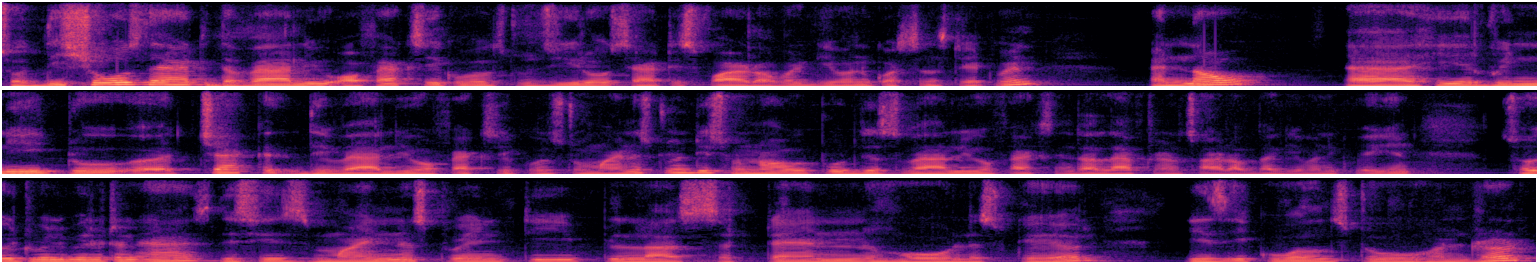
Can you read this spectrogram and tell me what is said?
so this shows that the value of x equals to 0 satisfied our given question statement. And now uh, here we need to uh, check the value of x equals to minus 20 so now we put this value of x in the left hand side of the given equation. So it will be written as this is minus 20 plus 10 whole square is equals to 100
